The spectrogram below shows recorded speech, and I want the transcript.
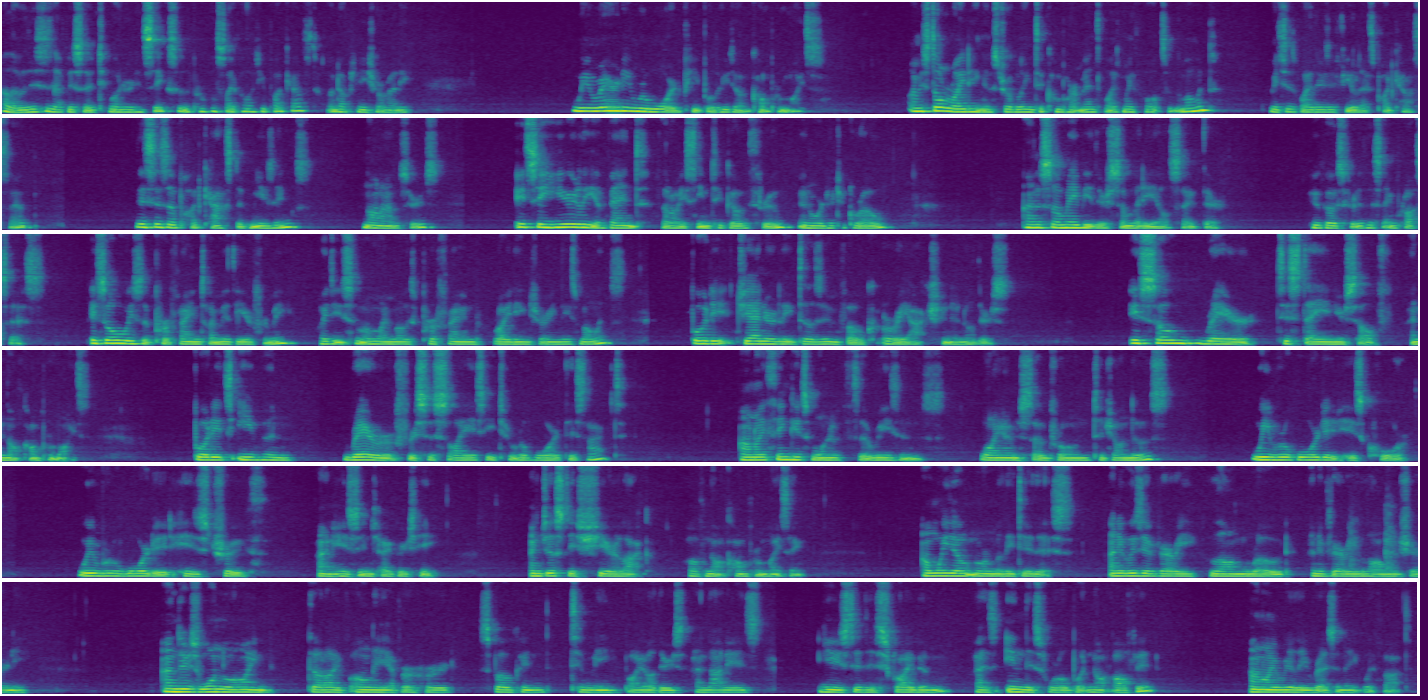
Hello, this is episode 206 of the Purple Psychology Podcast. I'm Dr. Nisha O'Reilly. We rarely reward people who don't compromise. I'm still writing and struggling to compartmentalize my thoughts at the moment, which is why there's a few less podcasts out. This is a podcast of musings, not answers. It's a yearly event that I seem to go through in order to grow. And so maybe there's somebody else out there who goes through the same process it's always a profound time of the year for me. I do some of my most profound writing during these moments, but it generally does invoke a reaction in others. It's so rare to stay in yourself and not compromise, but it's even rarer for society to reward this act. And I think it's one of the reasons why I'm so drawn to John Lewis. We rewarded his core we rewarded his truth and his integrity and just his sheer lack of not compromising. And we don't normally do this. And it was a very long road and a very long journey. And there's one line that I've only ever heard spoken to me by others, and that is used to describe him as in this world but not of it. And I really resonate with that.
